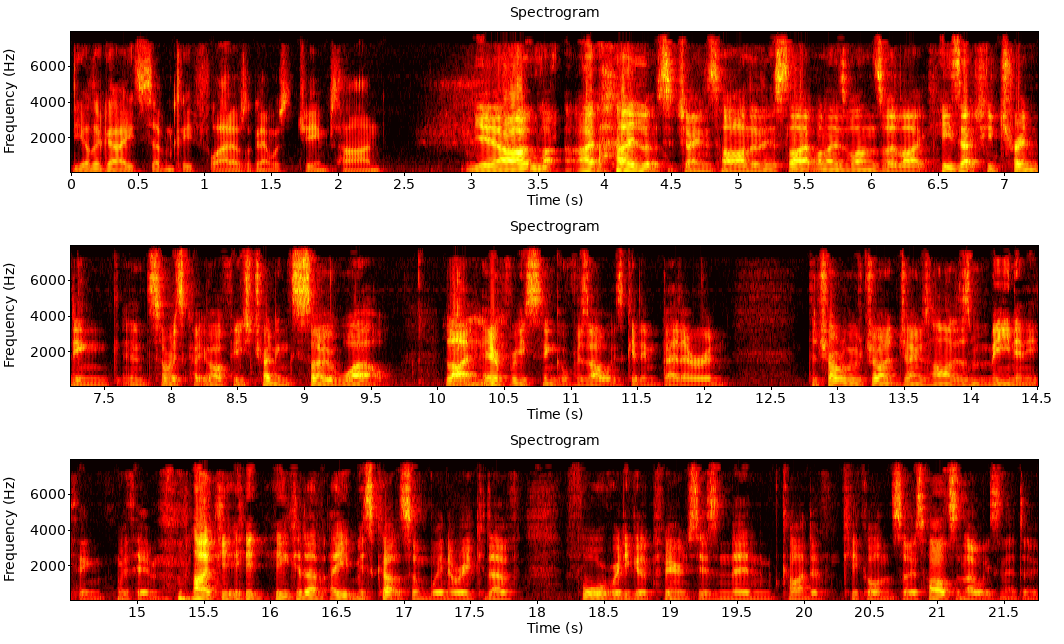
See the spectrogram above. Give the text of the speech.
The other guy, 7K flat, I was looking at was James Hahn. Yeah, I, I, I, looked at James Hahn and it's like one of those ones where like he's actually trending. And sorry to cut you off, he's trending so well. Like mm. every single result is getting better, and the trouble with James Hahn doesn't mean anything with him. like he, he could have eight miscuts and win, or he could have four really good appearances and then kind of kick on. So it's hard to know what he's going to do.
